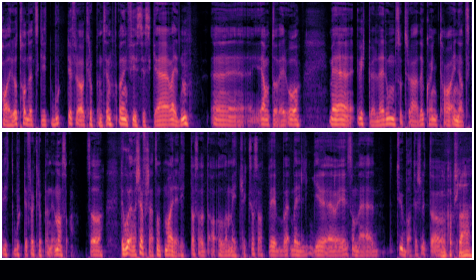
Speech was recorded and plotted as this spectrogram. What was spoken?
har jo tatt et skritt bort fra kroppen sin og den fysiske verden eh, jevnt over. Og med virtuelle rom så tror jeg du kan ta enda et skritt bort fra kroppen din, altså. Så det går an å se for seg et sånt mareritt, altså à la Matrix, altså at vi bare ligger i, i sånne tuber til slutt og, Og kapsler?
